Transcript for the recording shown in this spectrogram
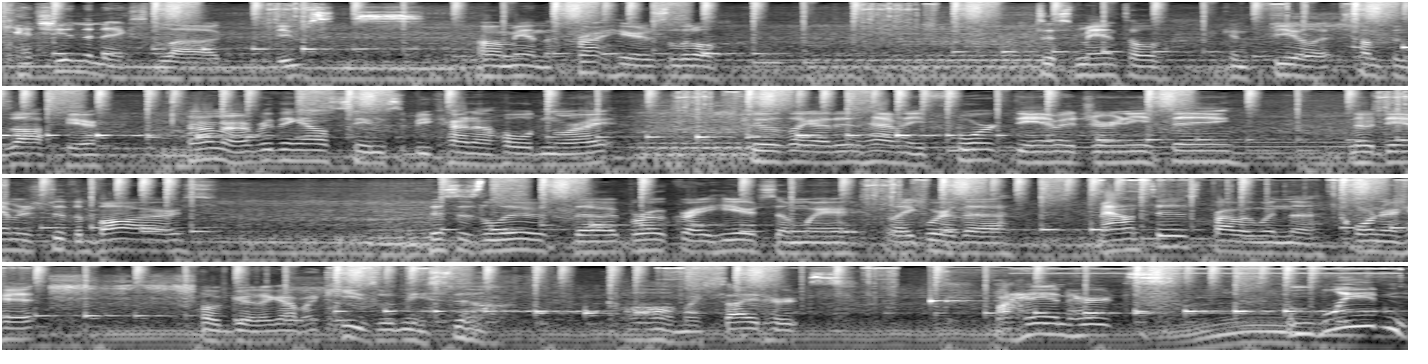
catch you in the next vlog. Deuces. Oh man, the front here is a little dismantled. I can feel it. Something's off here. I don't know. Everything else seems to be kind of holding right. Feels like I didn't have any fork damage or anything. No damage to the bars. This is loose though. It broke right here somewhere. Like where the mount is. Probably when the corner hit. Oh good. I got my keys with me still. Oh, my side hurts. My hand hurts. I'm bleeding.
